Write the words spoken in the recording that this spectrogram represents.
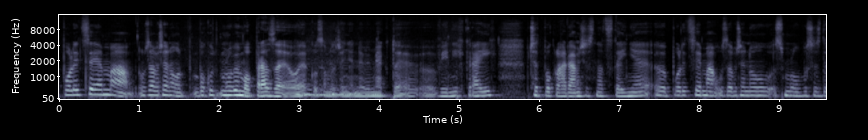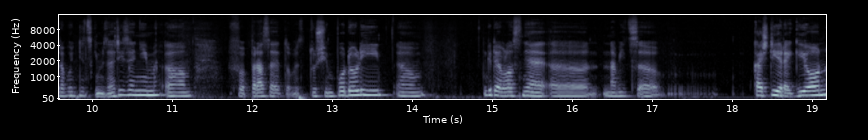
policie má uzavřenou, pokud mluvím o Praze, jo, jako mm. samozřejmě nevím, jak to je v jiných krajích, předpokládám, že snad stejně. Uh, policie má uzavřenou smlouvu se zdravotnickým zařízením. Uh, v Praze je to, tuším, Podolí, kde vlastně navíc každý region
